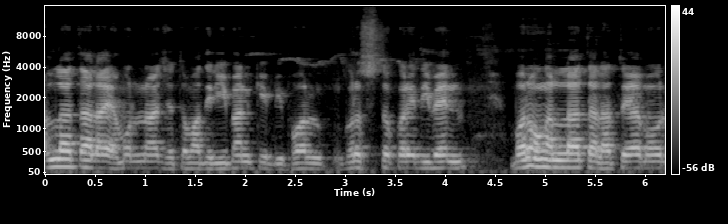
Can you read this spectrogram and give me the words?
আল্লাহ তালা এমন নয় যে তোমাদের ইমানকে বিফলগ্রস্ত করে দিবেন। বরং আল্লাহ তাআলা তো এমন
